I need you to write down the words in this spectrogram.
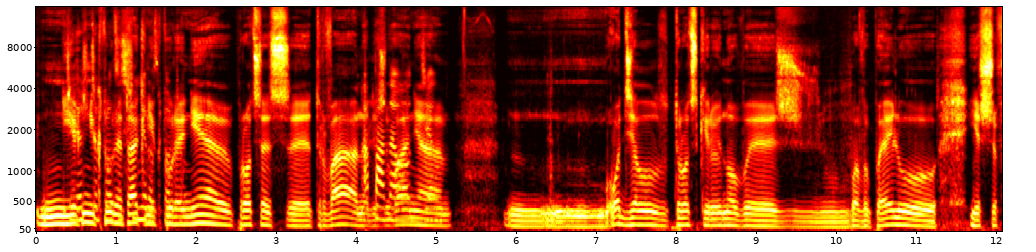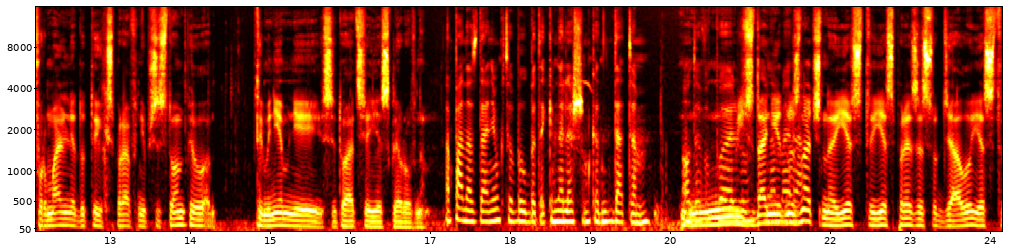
Nie, niektóre tak, nie niektóre nie. Proces trwa, analizowania. Oddział Trocki Rejonowy w AWPL-u jeszcze formalnie do tych spraw nie przystąpił. Tym niemniej sytuacja jest klarowna. A pana zdaniem, kto byłby takim najlepszym kandydatem od EWPL-u? Zdanie jednoznaczne. Jest, jest prezes oddziału, jest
